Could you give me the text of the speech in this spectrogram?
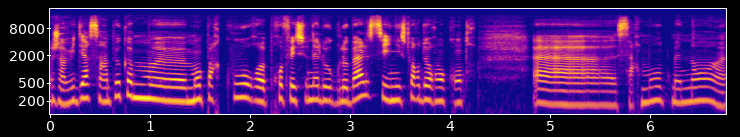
J'ai envie de dire, c'est un peu comme euh, mon parcours professionnel au global, c'est une histoire de rencontre. ça remonte maintenant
